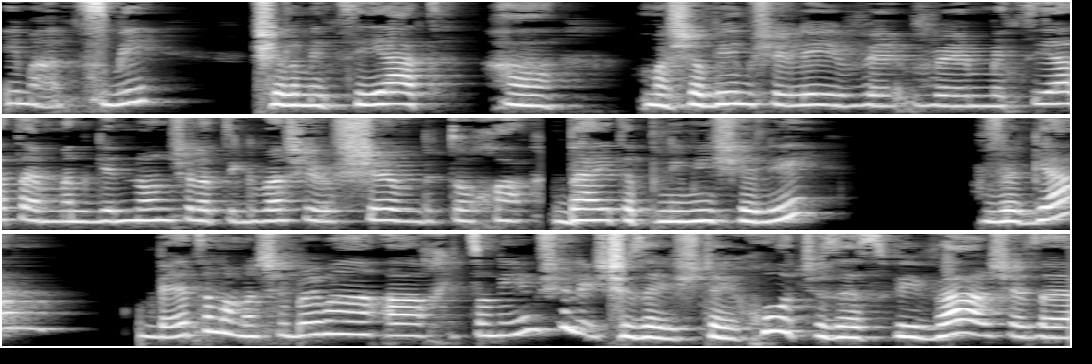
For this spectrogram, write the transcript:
עם העצמי, של מציאת המשאבים שלי ו, ומציאת המנגנון של התקווה שיושב בתוך הבית הפנימי שלי וגם בעצם המשאבים החיצוניים שלי, שזה השתייכות, שזה הסביבה, שזה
